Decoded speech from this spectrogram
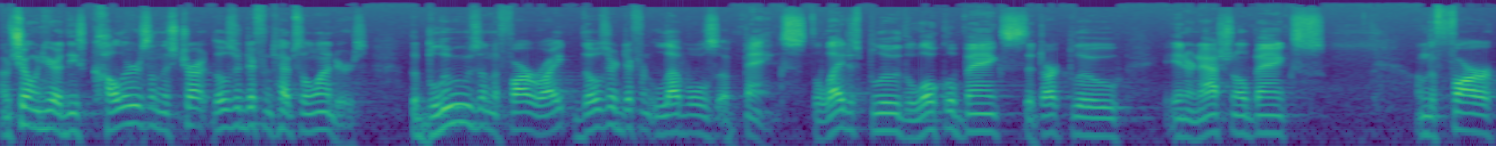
I'm showing here these colors on this chart, those are different types of lenders. The blues on the far right, those are different levels of banks. The lightest blue, the local banks, the dark blue, international banks. On the far,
